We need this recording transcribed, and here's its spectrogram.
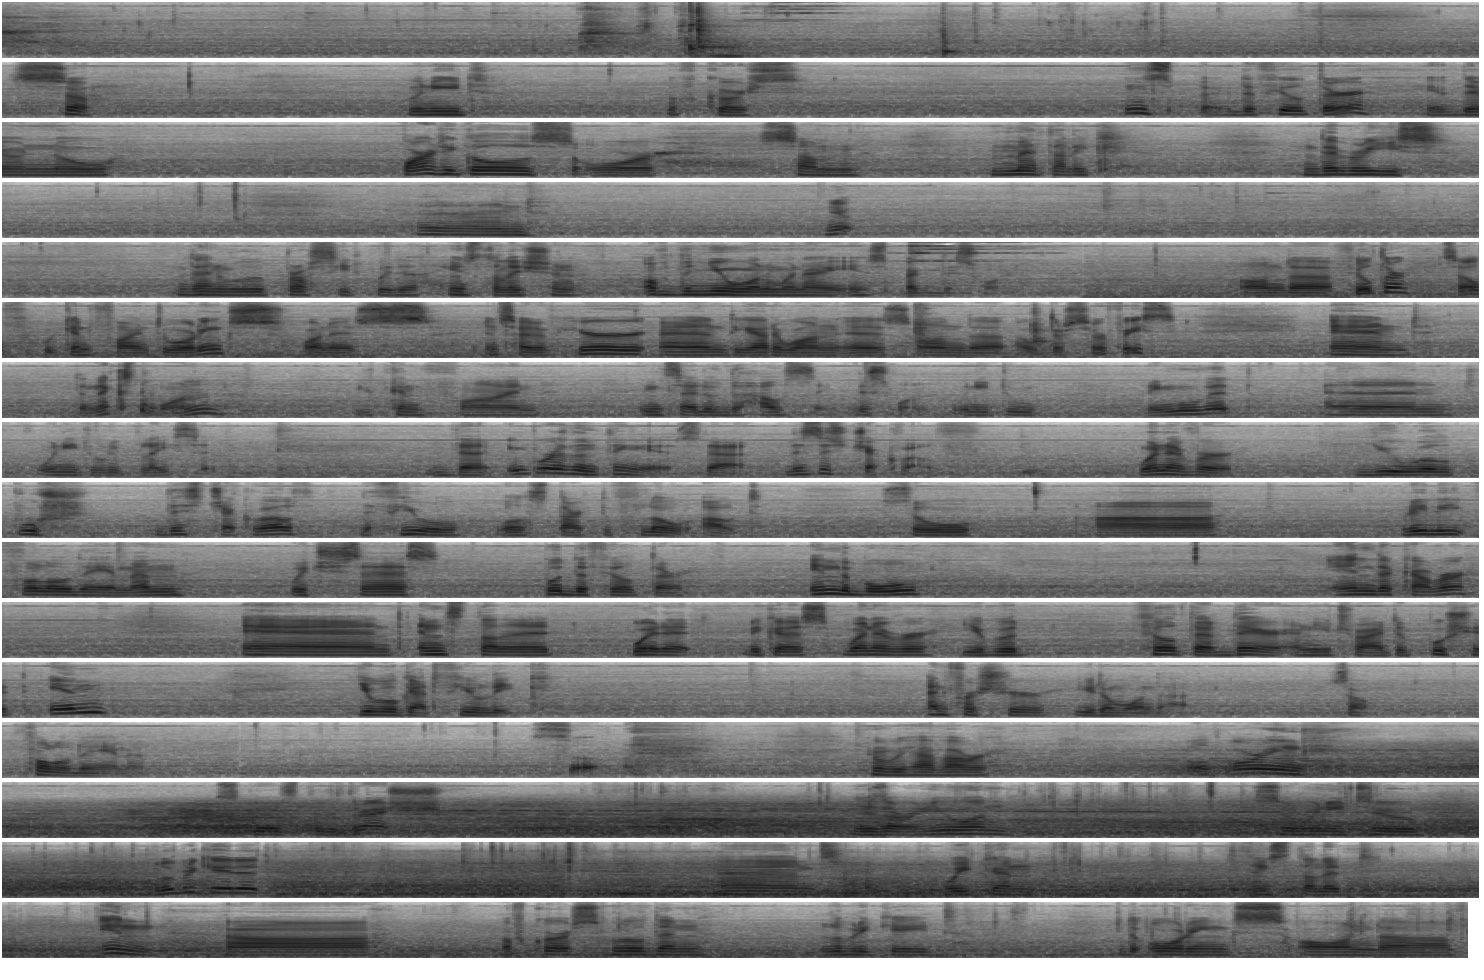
So we need of course inspect the filter if there are no particles or some metallic debris and yep. Then we'll proceed with the installation of the new one when I inspect this one. On the filter itself we can find two O-rings. One is inside of here and the other one is on the outer surface. And the next one you can find inside of the housing this one. We need to remove it and we need to replace it the important thing is that this is check valve. Whenever you will push this check valve the fuel will start to flow out. So uh, really follow the mm which says put the filter in the bowl in the cover and install it with it. Because whenever you put filter there and you try to push it in you will get fuel leak. And for sure you don't want that. So follow the mm so here we have our old o-ring. This goes to the trash. This is our new one. So we need to lubricate it. And we can install it in uh, of course we'll then lubricate the o-rings on the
